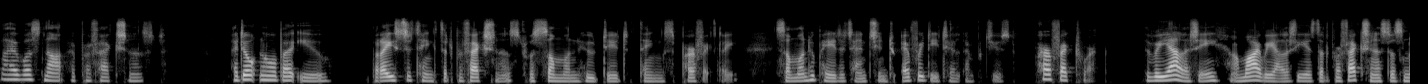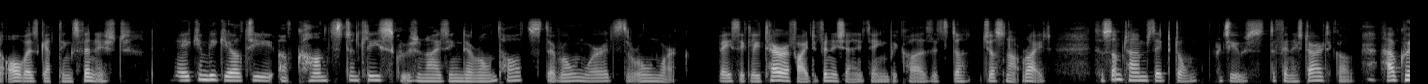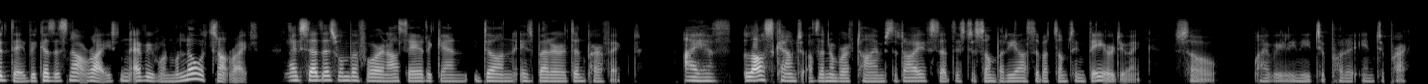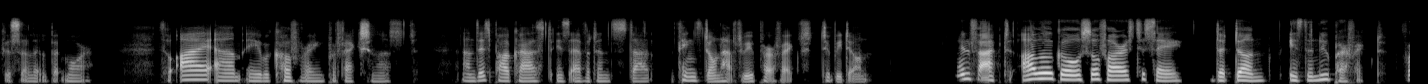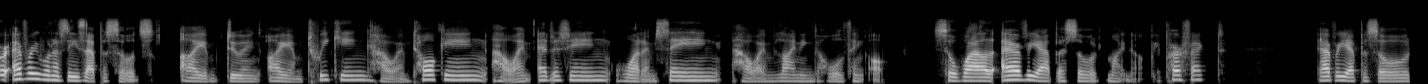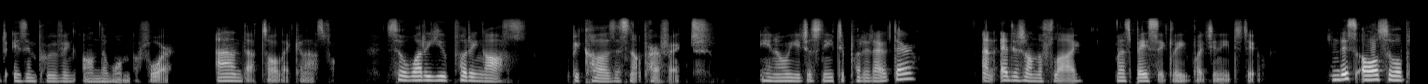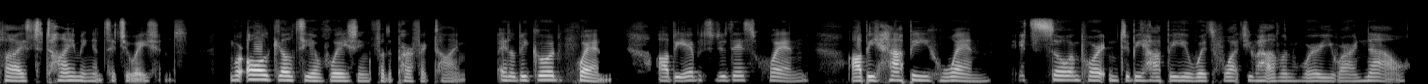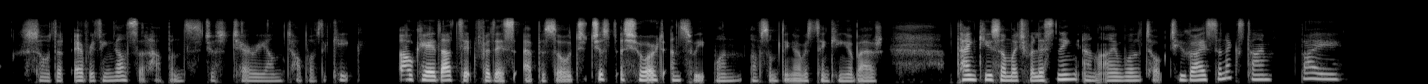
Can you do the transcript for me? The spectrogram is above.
I was not a perfectionist. I don't know about you, but I used to think that a perfectionist was someone who did things perfectly, someone who paid attention to every detail and produced perfect work. The reality, or my reality, is that a perfectionist doesn't always get things finished. They can be guilty of constantly scrutinizing their own thoughts, their own words, their own work. Basically, terrified to finish anything because it's just not right. So sometimes they don't produce the finished article. How could they? Because it's not right, and everyone will know it's not right. I've said this one before and I'll say it again done is better than perfect. I have lost count of the number of times that I have said this to somebody else about something they are doing. So I really need to put it into practice a little bit more. So I am a recovering perfectionist. And this podcast is evidence that things don't have to be perfect to be done. In fact, I will go so far as to say that done is the new perfect. For every one of these episodes, I am doing, I am tweaking how I'm talking, how I'm editing, what I'm saying, how I'm lining the whole thing up. So while every episode might not be perfect, every episode is improving on the one before. And that's all I can ask for. So what are you putting off because it's not perfect? You know, you just need to put it out there and edit on the fly. That's basically what you need to do. And this also applies to timing and situations. We're all guilty of waiting for the perfect time. It'll be good when. I'll be able to do this when. I'll be happy when. It's so important to be happy with what you have and where you are now so that everything else that happens just cherry on top of the cake. Okay, that's it for this episode. Just a short and sweet one of something I was thinking about. Thank you so much for listening, and I will talk to you guys the next time. Bye.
